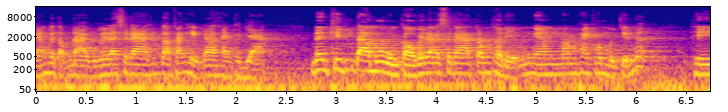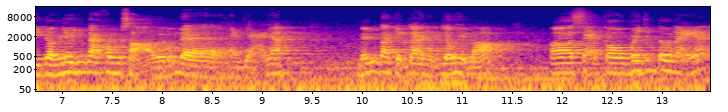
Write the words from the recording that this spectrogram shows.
nhắn về tổng đài của Velacera chúng ta phát hiện ra hàng thật giả. Nên khi chúng ta mua bồn cầu Velacera trong thời điểm năm 2019 á, thì gần như chúng ta không sợ về vấn đề hàng giả nha nếu chúng ta kiểm tra những dấu hiệu đó ờ, à, sẹo cầu V94 này á,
